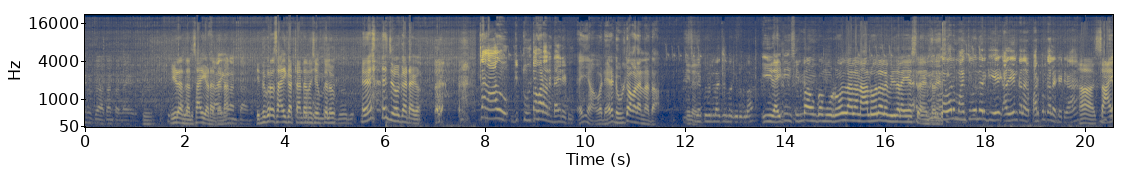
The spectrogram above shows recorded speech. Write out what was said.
తిరుగుతాడు అంటాడు ఈడంటాడు సాయి గడ అంటాడా? ఎందుకురా సాయి గట్ల అంటానో చెప్తలు? ఏ? జోక్ అటాగా. ఇట్లా కాదు గిట్టు ఉల్టా పడాలి డైరెక్ట్. అయ్యా డైరెక్ట్ ఉల్టా వాడన్నట ఇదైతే ఈ సినిమా ఇంకో మూడు రోజులు అలా నాలుగు రోజులు అలా విడుదల చేస్తారు మంచిగా అదేం కలర్? పర్పుల్ కలర్ సాయి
